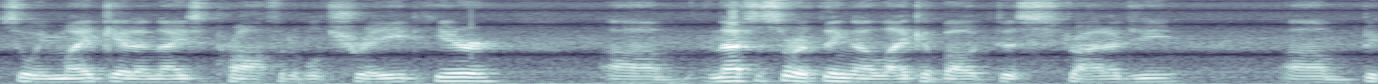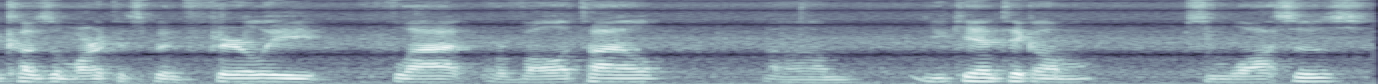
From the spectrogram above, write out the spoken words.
so we might get a nice profitable trade here. Um, and that's the sort of thing I like about this strategy um, because the market's been fairly flat or volatile. Um, you can take on some losses.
